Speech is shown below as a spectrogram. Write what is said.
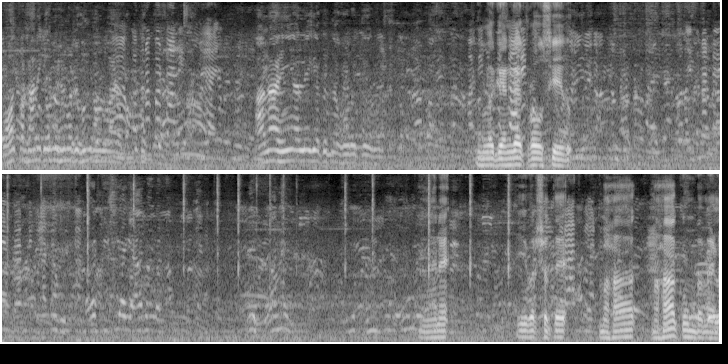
बहुत परेशानी के उन्नीस नंबर से घूम के हम लोग आए आना ही यहाँ ले गया कितना घोर के നമ്മൾ ഗംഗ ക്രോസ് ചെയ്തു അങ്ങനെ ഈ വർഷത്തെ മഹാ മഹാകുംഭമേള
